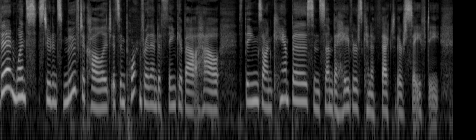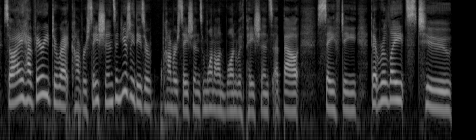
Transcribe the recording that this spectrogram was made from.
Then, once students move to college, it's important for them to think about how things on campus and some behaviors can affect their safety. So, I have very direct conversations, and usually these are conversations one on one with patients about safety that relates to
